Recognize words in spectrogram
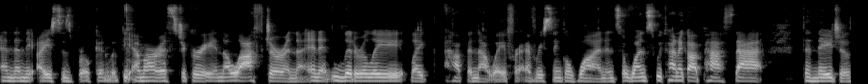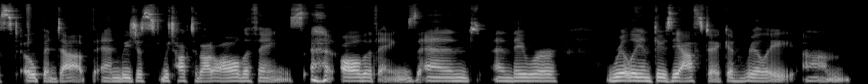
and then the ice is broken with the MRS degree and the laughter and the, and it literally like happened that way for every single one. And so once we kind of got past that, then they just opened up and we just, we talked about all the things, all the things. And, and they were really enthusiastic and really, um,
